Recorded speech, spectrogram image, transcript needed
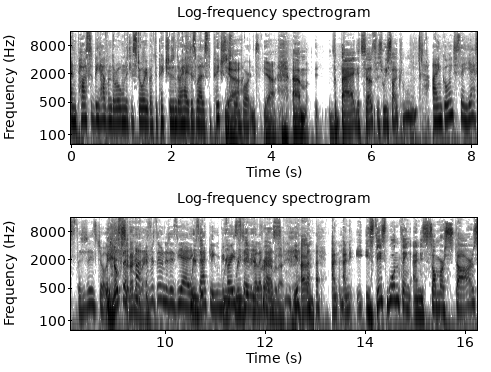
and possibly having their own little story about the pictures in their head as well. So the pictures are so important. Yeah. Um, the bag itself is recyclable. I'm going to say yes, that it is, Joe. It looks it anyway. I presume it is, yeah, We'll gi- exactly. We'd be very we'll sustainable like credit that. that. Yeah. Um, and and is this one thing? And is Summer Stars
